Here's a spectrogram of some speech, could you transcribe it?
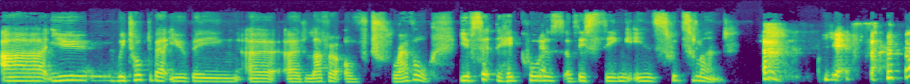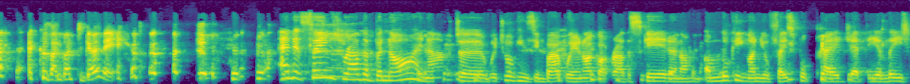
Uh, you, we talked about you being a, a lover of travel. You've set the headquarters yeah. of this thing in Switzerland. yes, because I got to go there. and it seems rather benign after we're talking Zimbabwe, and I got rather scared. And I'm, I'm looking on your Facebook page at the elite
